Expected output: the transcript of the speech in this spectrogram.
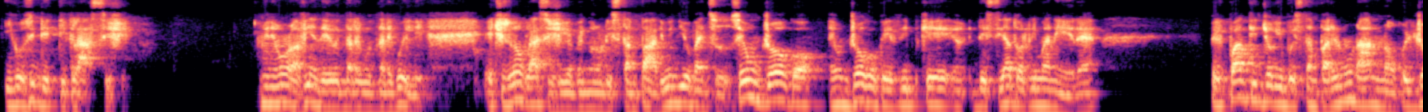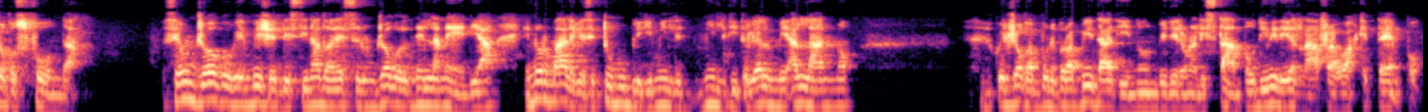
i cosiddetti classici. Quindi uno alla fine deve andare a guardare quelli e ci sono classici che vengono ristampati. Quindi io penso, se un gioco è un gioco che, che è destinato a rimanere, per quanti giochi puoi stampare in un anno, quel gioco sfonda. Se è un gioco che invece è destinato ad essere un gioco nella media, è normale che se tu pubblichi mille, mille titoli all'anno, quel gioco ha buone probabilità di non vedere una ristampa o di vederla fra qualche tempo,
